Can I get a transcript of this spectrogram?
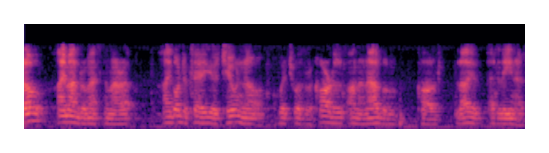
Hello, I'm Andrew McNamara. I'm going to play you a tune now which was recorded on an album called Live at Lena's.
